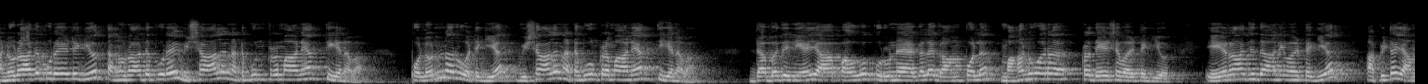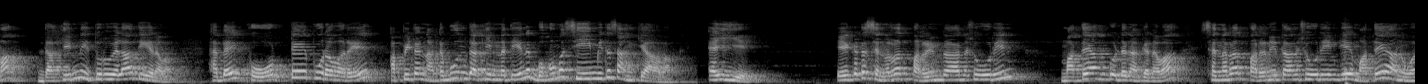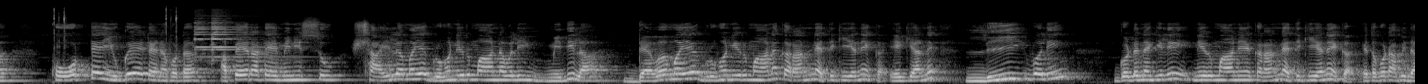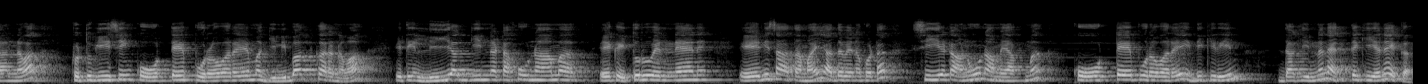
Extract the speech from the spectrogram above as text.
අනුරාධපුරයට ගියොත් අනුරාධපුරේ විශාල නටබුන් ප්‍රමාණයක් තියෙනවා. පොළොන්නරුවට ගියත් විශාල නටබුන් ප්‍රමාණයක් තියෙනවා. දබදනිය යාපහුව කුරුණෑගල ගම්පොල මහනුවර ප්‍රදේශවලට ගියොත්. ඒ රාජධානිවලට ගියත් අපිට යමක් දකින්න ඉතුරු වෙලා තියෙනවා. හැබැයි කෝට්ටේ පුරවරේ අපිට නටබුන් දකින්න තියෙන බොහොම සීමිත සංඛ්‍යාවක්. ඇයිඒ. ඒකට සෙනරත් පරිනිධාන ශූරීන් මතයක් ගොඩ නගනවා සෙනරත් පරණිතාන ශූරීන්ගේ මතය අනුව කෝට්ටේ යුගයට එනකොට අපේ රටේ මිනිස්සු ශෛලමය ගෘහ නිර්මාණවලින් මිදිලා දැවමය ගෘහ නිර්මාණ කරන්න ඇති කියන එක. ඒ කියන්නේ ලීවලින් ගොඩනැගිලි නිර්මාණය කරන්න ඇති කියන එක. එතකොට අපි දන්නවා පෘතුගීසින් කෝට්ටේ පුරවරයම ගිනිබත් කරනවා. ඉතින් ලීයක් ගින්නට අහුනාම ඒක ඉතුරු වෙන්නෑනේ. ඒ නිසා තමයි අද වෙනකොට සීයට අනූ නමයක්ම කෝට්ටේ පුරවරේ ඉදිකිරීම් දකින්න නැත්ත කියන එක.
